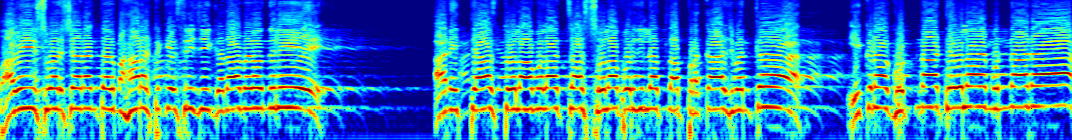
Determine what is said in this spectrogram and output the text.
बावीस वर्षानंतर महाराष्ट्र केसरीची गदा मिळवून दिली. आणि त्याच तोला मुलाचा सोलापूर जिल्ह्यातला प्रकाश बनकर इकडं घुटना ठेवलाय मुन्नानं.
